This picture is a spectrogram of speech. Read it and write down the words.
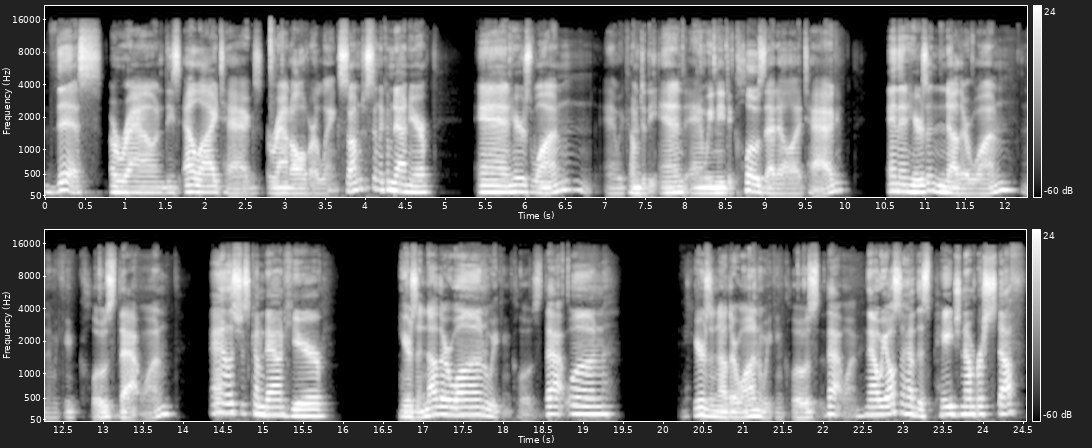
this around these li tags around all of our links. So I'm just going to come down here and here's one and we come to the end and we need to close that li tag. And then here's another one, and we can close that one. And let's just come down here. Here's another one, we can close that one. Here's another one, we can close that one. Now we also have this page number stuff.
